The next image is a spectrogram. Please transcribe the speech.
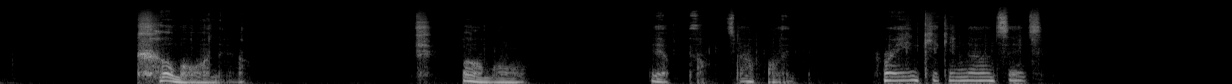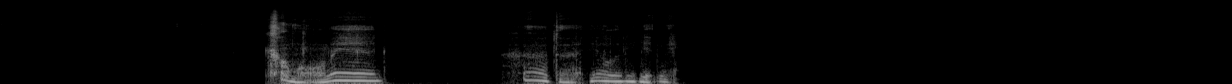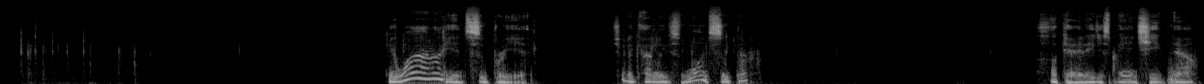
Come on now. Come on. There we go. Stop all that crane kicking nonsense. Come on, man. How the hell did he hit me? Okay, why not I hit super yet? Should have got at least one super. Okay, they just being cheap now.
